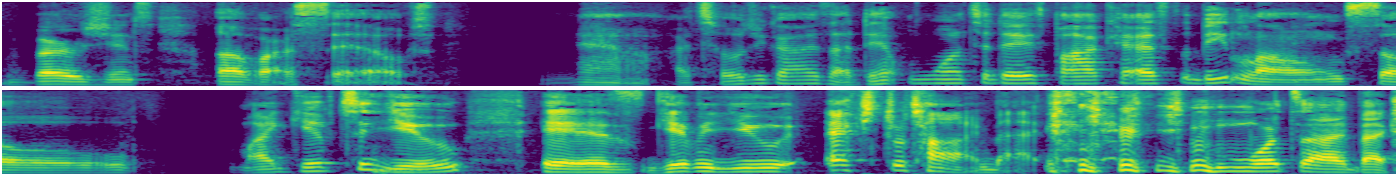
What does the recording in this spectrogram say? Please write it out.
versions of ourselves. Now, I told you guys I didn't want today's podcast to be long, so my gift to you is giving you extra time back, giving you more time back.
